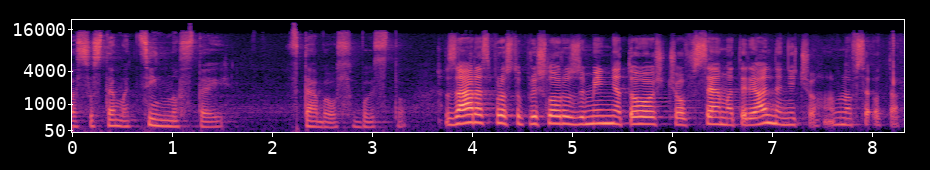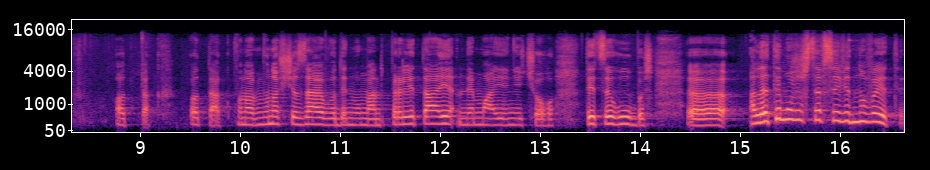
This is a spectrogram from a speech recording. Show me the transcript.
е, система цінностей в тебе особисто? Зараз просто прийшло розуміння того, що все матеріальне нічого, воно все отак, отак, отак. Воно воно щезає в один момент, прилітає, немає нічого. Ти це губиш. Е, але ти можеш це все відновити.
